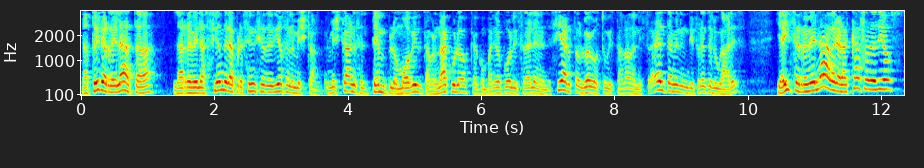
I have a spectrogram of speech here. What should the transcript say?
la Toira relata la revelación de la presencia de Dios en el Mishkan. El Mishkan es el templo móvil, el tabernáculo, que acompañó al pueblo de Israel en el desierto, luego estuvo instalado en Israel también en diferentes lugares, y ahí se revelaba, era la casa de Dios.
